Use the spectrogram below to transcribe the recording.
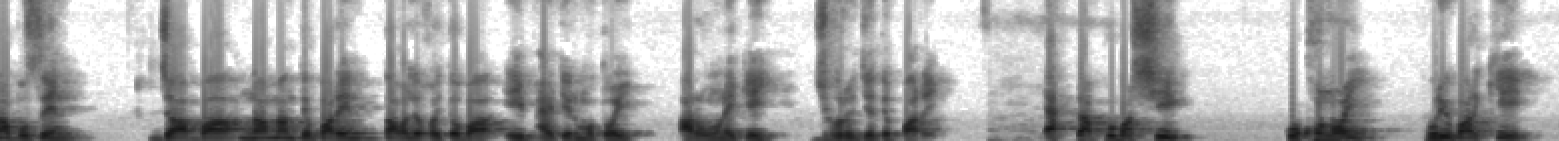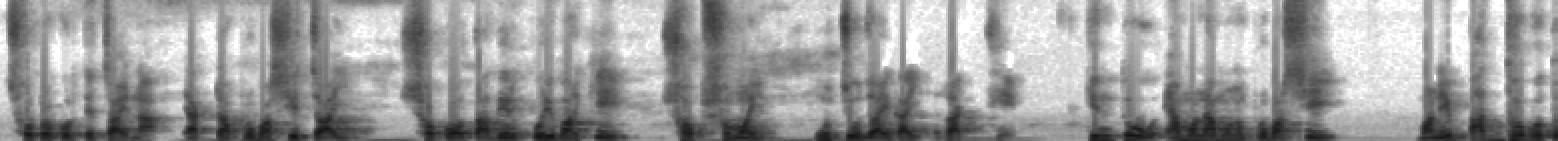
না বোঝেন যা বা না মানতে পারেন, তাহলে হয়তো বা এই ভাইটের মতোই আরও অনেকেই ঝরে যেতে পারে। একটা প্রবাসী কখনোই পরিবারকে ছোট করতে চায় না। একটা প্রবাসী চাই সকল তাদের পরিবারকে সব সময় উঁচু জায়গায় রাখতে। কিন্তু এমন এমন প্রবাসী মানে বাধ্যগত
